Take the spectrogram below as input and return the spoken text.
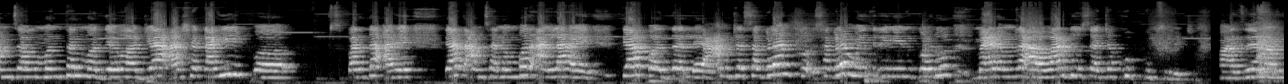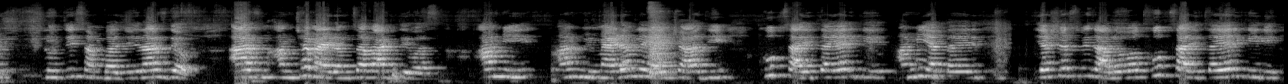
आमचा मंथनमध्ये व ज्या अशा काही स्पर्धा आहे त्यात आमचा नंबर आणला आहे. त्याबद्दल आमच्या सगळ्या सगळ्या मैत्रिणींकडून मॅडमला वाढदिवसाच्या खूप खूप शुभेच्छा. माझे नाव श्रुती संभाजी राजदेव आज आमच्या मॅडमचा वाढदिवस. आम्ही आम्ही मॅडम यायच्या आधी खूप सारी तयारी केली. आम्ही या तयारीत यशस्वी झालो व खूप सारी तयारी केली.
